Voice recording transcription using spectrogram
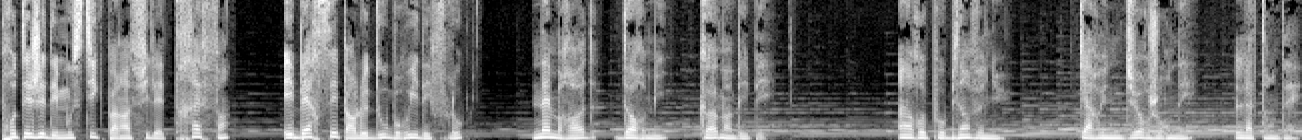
Protégé des moustiques par un filet très fin et bercé par le doux bruit des flots, Nemrod dormit comme un bébé. Un repos bienvenu, car une dure journée l'attendait.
